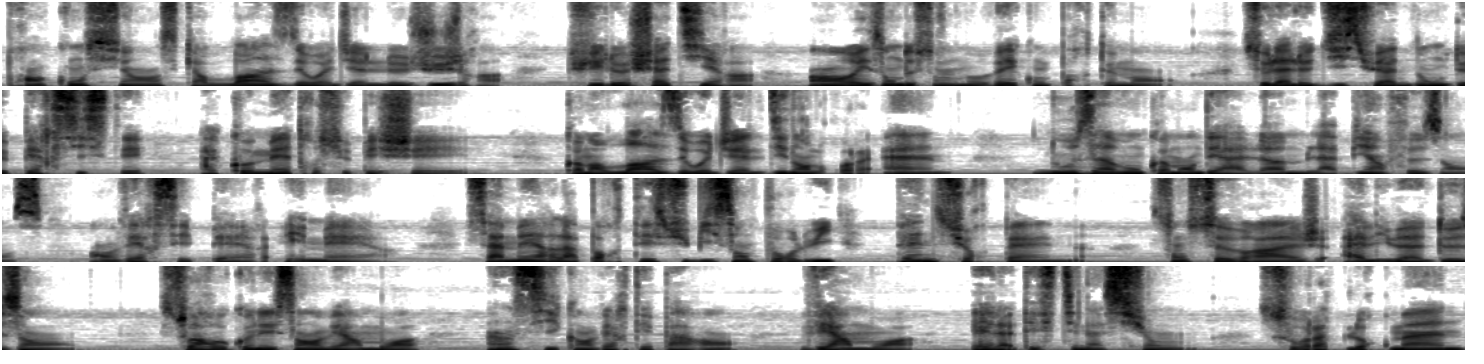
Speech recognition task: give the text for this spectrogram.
prend conscience qu'Allah le jugera, puis le châtiera en raison de son mauvais comportement. Cela le dissuade donc de persister à commettre ce péché. Comme Allah dit dans le Coran, nous avons commandé à l'homme la bienfaisance envers ses pères et mères. Sa mère l'a porté subissant pour lui peine sur peine. Son sevrage a lieu à deux ans. Sois reconnaissant envers moi ainsi qu'envers tes parents. Vers moi est la destination. Surat Luqman,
